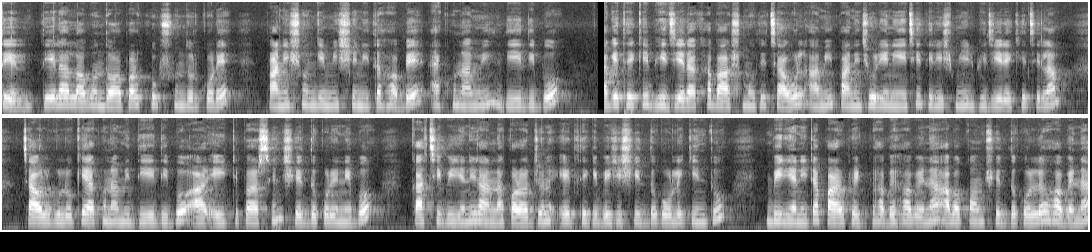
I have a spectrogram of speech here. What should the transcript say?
তেল। তেল আর লবণ দেওয়ার পর খুব সুন্দর করে পানির সঙ্গে মিশিয়ে নিতে হবে। এখন আমি দিয়ে দিব আগে থেকে ভিজিয়ে রাখা বাসমতি চাউল। আমি পানি ঝরিয়ে নিয়েছি 30 মিনিট ভিজিয়ে রেখেছিলাম। চাউলগুলোকে এখন আমি দিয়ে দিব আর এইটি পারসেন্ট সেদ্ধ করে নেব। কাচি বিরিয়ানি রান্না করার জন্য এর থেকে বেশি সিদ্ধ করলে কিন্তু বিরিয়ানিটা পারফেক্টভাবে হবে না, আবার কম সেদ্ধ করলেও হবে না,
